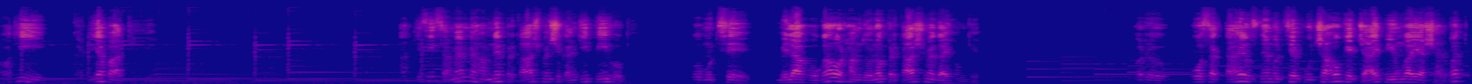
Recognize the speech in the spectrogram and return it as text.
बहुत ही घटिया बात थी। किसी समय में हमने प्रकाश में शिकंजी पी होगी। वो मुझसे मिला होगा और हम दोनों प्रकाश में गए होंगे। और हो सकता है उसने मुझसे पूछा हो कि चाय पीऊँगा या शरबत?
